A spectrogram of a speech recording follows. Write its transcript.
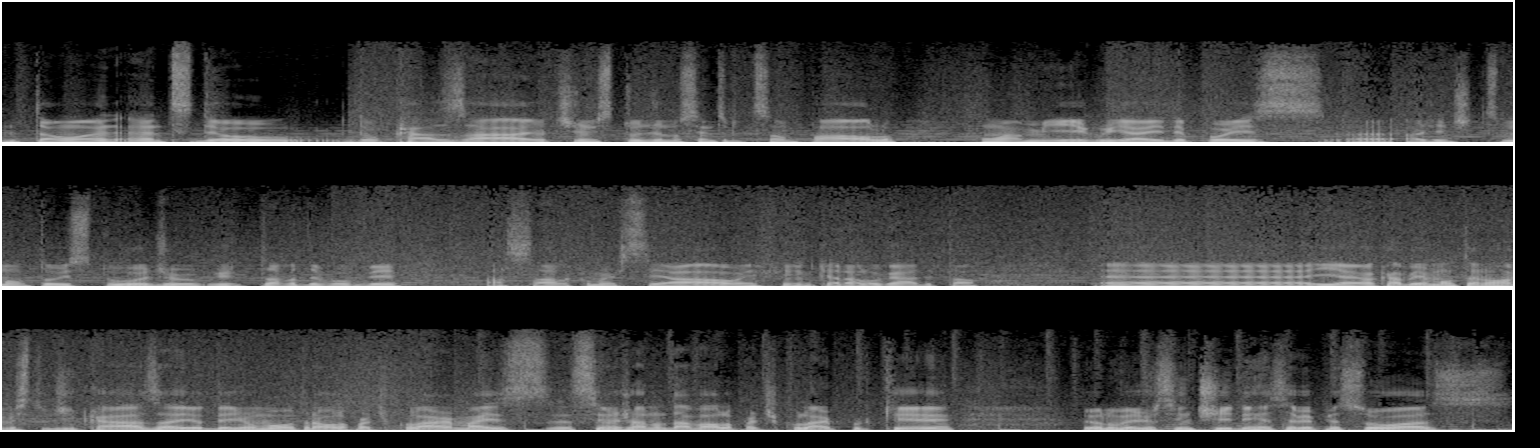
Então, an antes de eu, de eu casar, eu tinha um estúdio no centro de São Paulo com um amigo, e aí depois uh, a gente desmontou o estúdio, que precisava devolver a sala comercial, enfim, que era alugado e tal. É, e aí eu acabei montando um home studio em casa, eu dei uma outra aula particular, mas assim, eu já não dava aula particular porque eu não vejo sentido em receber pessoas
